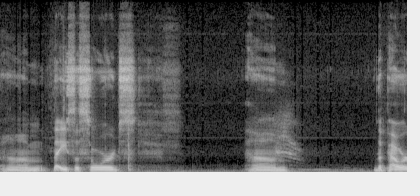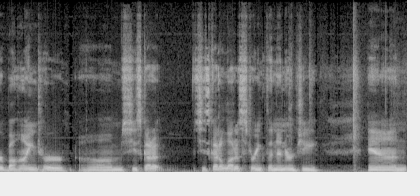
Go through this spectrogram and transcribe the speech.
um, the Ace of Swords, um, the power behind her. Um, she's got a she's got a lot of strength and energy. And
